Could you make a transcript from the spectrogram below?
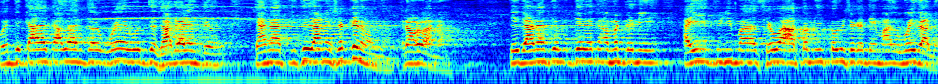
पण ते काय कालानंतर वयोवृद्ध झाल्यानंतर त्यांना तिथे जाणं शक्य नव्हतं रावळांना. ते जाण्यानंतर ते काय म्हटलं नाही आई तुझी मला सेवा आता मी करू शकत नाही माझं वय झालं.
